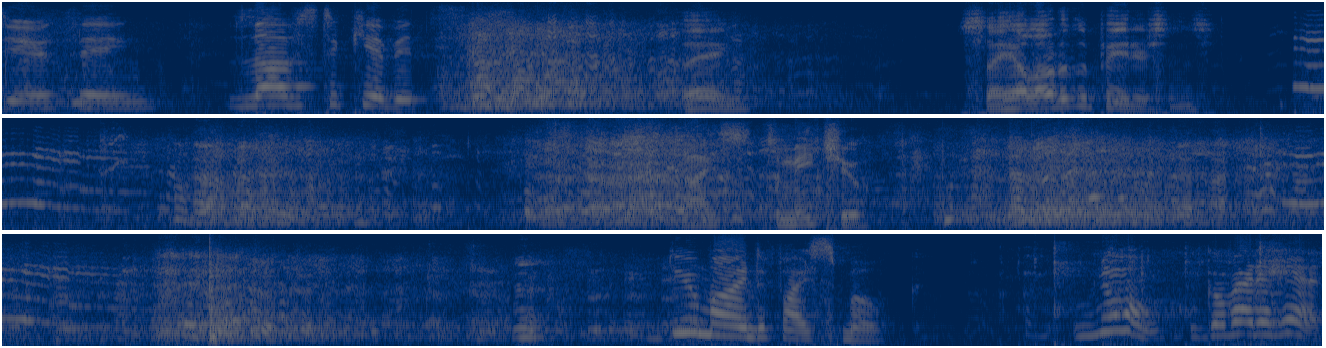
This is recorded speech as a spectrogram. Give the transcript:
dear thing. Loves to kibitz. Thing. Say hello to the Petersons. Nice to meet you. Do you mind if I smoke? No, go right ahead.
